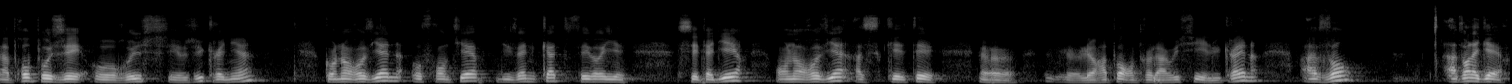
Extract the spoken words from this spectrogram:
a proposé aux Russes et aux Ukrainiens qu'on en revienne aux frontières du 24 février, c'est-à-dire on en revient à ce qui était euh, le, rapport entre la Russie et l'Ukraine avant, avant la guerre,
